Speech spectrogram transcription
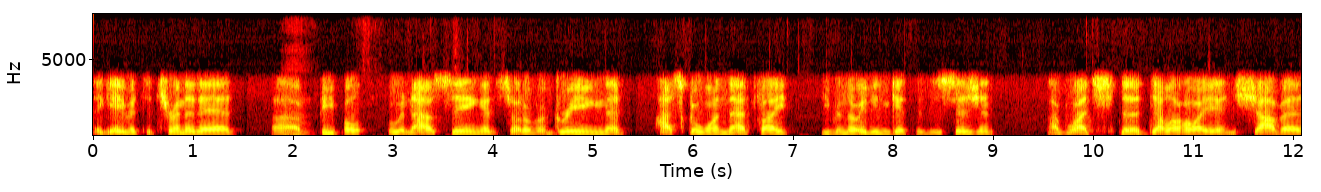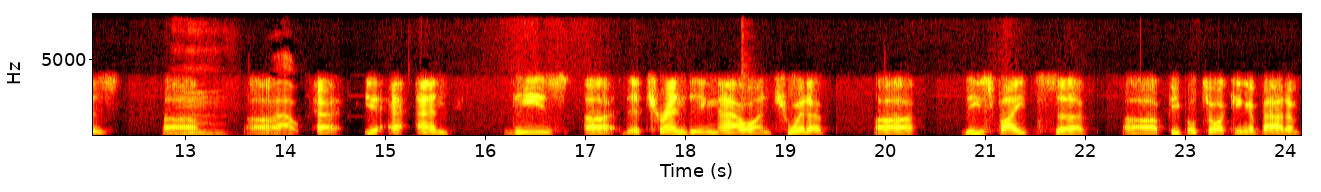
they gave it to Trinidad. Uh, People who are now seeing it sort of agreeing that Oscar won that fight, even though he didn't get the decision. I've watched uh, De La Hoya and Chavez. Uh, wow. Uh, yeah, and these uh, they're trending now on Twitter. Uh, these fights, uh, uh, people talking about them.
